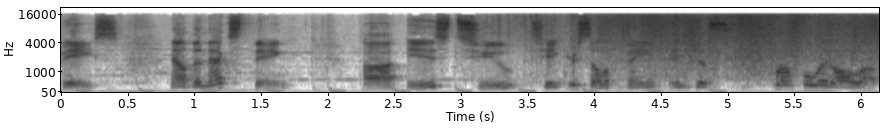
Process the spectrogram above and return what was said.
base. Now the next thing uh, is to take your cellophane and just crumple it all up.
